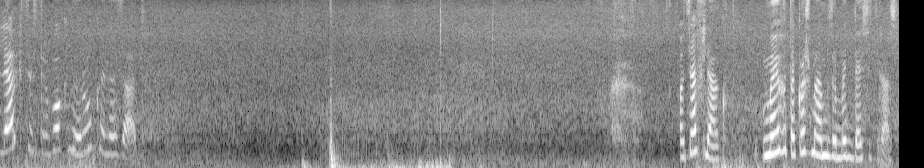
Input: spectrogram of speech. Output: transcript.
Фляк це стрибок на руки назад. Оце фляк. Ми його також маємо зробити 10 разів.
